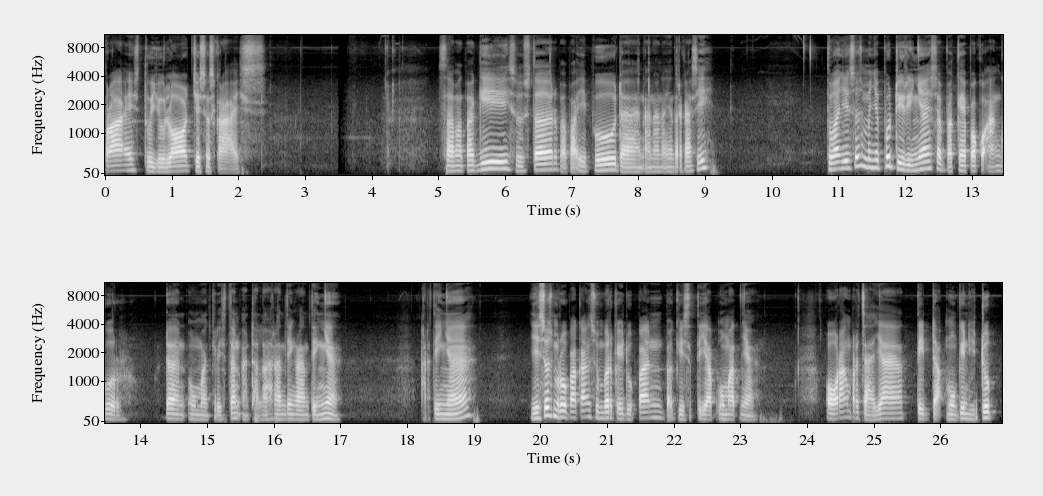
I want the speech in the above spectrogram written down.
Praise to you, Lord Jesus Christ. Selamat pagi, suster, bapak, ibu, dan anak-anak yang terkasih. Tuhan Yesus menyebut dirinya sebagai pokok anggur, dan umat Kristen adalah ranting-rantingnya. Artinya, Yesus merupakan sumber kehidupan bagi setiap umatnya. Orang percaya tidak mungkin hidup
